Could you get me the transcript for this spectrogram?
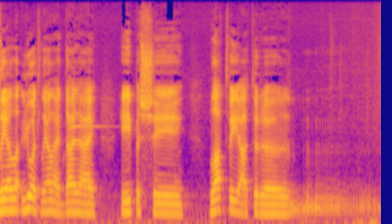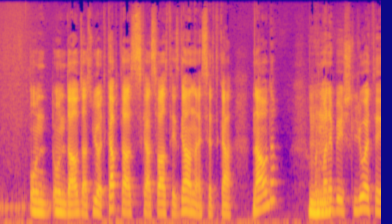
liela, ļoti lielai daļai, īpaši Latvijā, tur uh, un, un daudzās ļoti kapitālistiskās valstīs, galvenais ir nauda. Un Mhm. man ir bijušas ļoti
